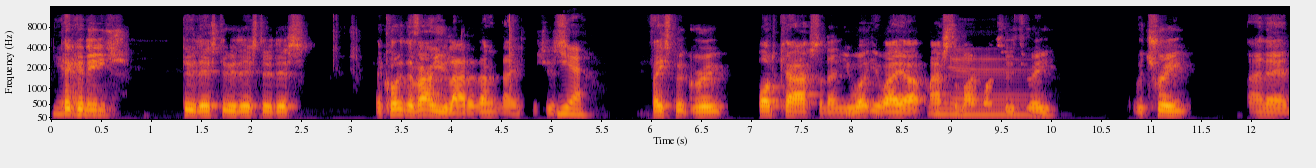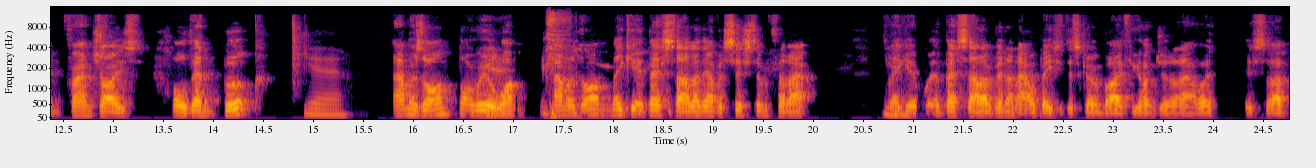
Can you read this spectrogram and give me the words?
yeah. Pick a niche, do this, do this, do this. They call it the value ladder, don't they? Which is yeah. Facebook group, podcast, and then you work your way up. Mastermind yeah. one, two, three, retreat, and then franchise. Oh, then book. Yeah. Amazon, not a real yeah. one. Amazon, make it a bestseller. They have a system for that. Yeah. make it a bestseller within an hour. Basically, just go and buy a few hundred an hour. It's uh,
